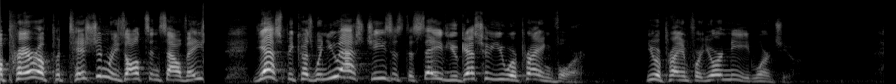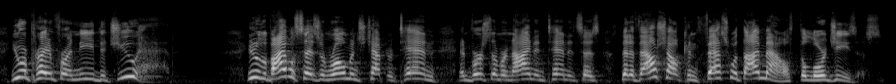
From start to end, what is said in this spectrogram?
a prayer of petition results in salvation? Yes, because when you asked Jesus to save you, guess who you were praying for? You were praying for your need, weren't you? You were praying for a need that you had. You know, the Bible says in Romans chapter 10 and verse number 9 and 10, it says that if thou shalt confess with thy mouth the Lord Jesus,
